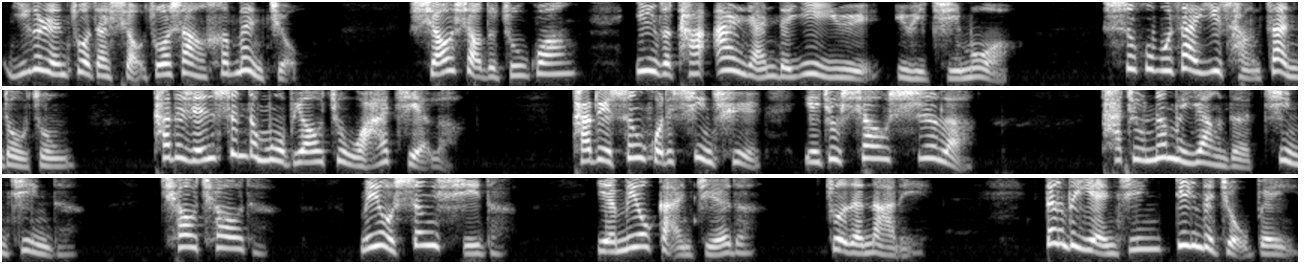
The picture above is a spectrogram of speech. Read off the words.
一个人坐在小桌上喝闷酒，小小的烛光。映着他黯然的抑郁与寂寞，似乎不在一场战斗中，他的人生的目标就瓦解了，他对生活的兴趣也就消失了，他就那么样的静静的、悄悄的，没有声息的，也没有感觉的坐在那里，瞪着眼睛盯着酒杯。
